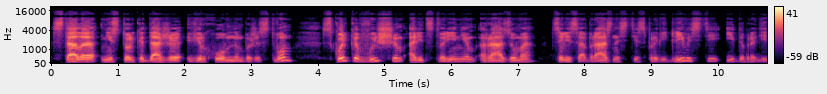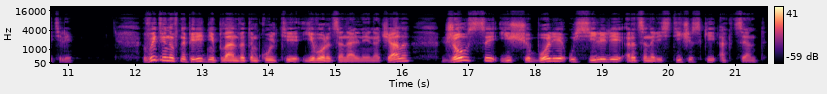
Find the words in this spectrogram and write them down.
стало не столько даже верховным божеством, сколько высшим олицетворением разума, целесообразности, справедливости и добродетели. Выдвинув на передний план в этом культе его рациональное начало, джоусцы еще более усилили рационалистический акцент,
